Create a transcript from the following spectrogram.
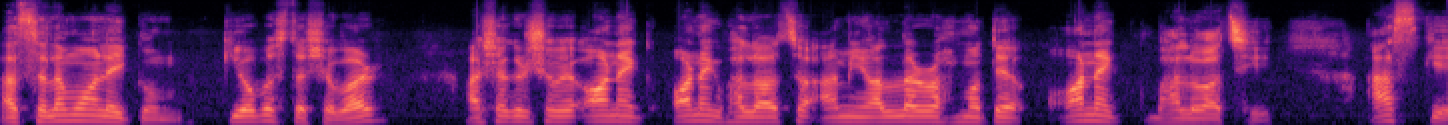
আসসালামু আলাইকুম। কি অবস্থা সবার? আশা করি সবাই অনেক অনেক ভালো আছো। আমি আল্লাহর রহমতে অনেক ভালো আছি। আজকে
